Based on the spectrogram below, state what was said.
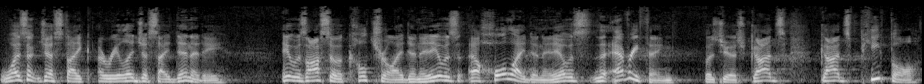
wasn't just like a religious identity. It was also a cultural identity. It was a whole identity. It was the, everything was Jewish. God's, God's people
